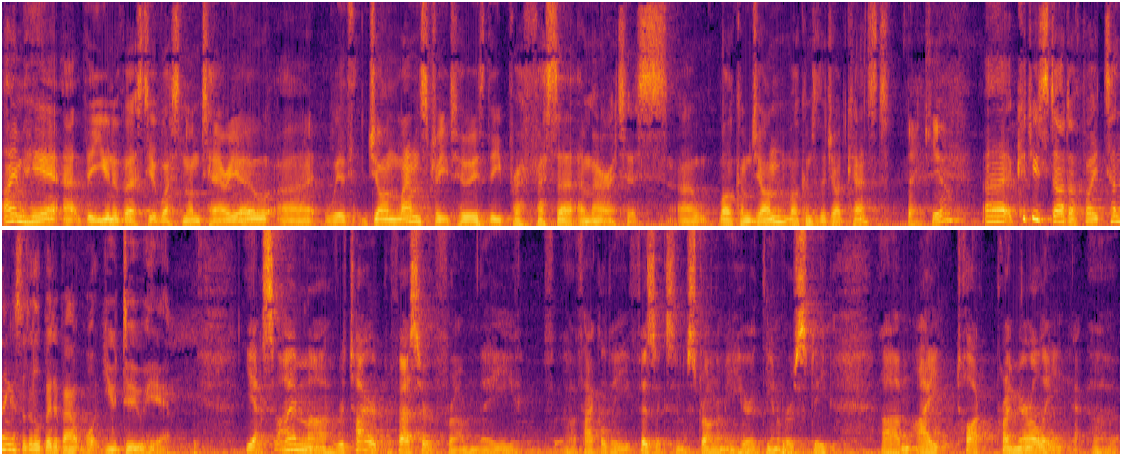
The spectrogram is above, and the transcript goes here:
I'm here at the University of Western Ontario uh, with John Landstreet, who is the Professor Emeritus. Uh, welcome, John. Welcome to the Jodcast. Thank you. Uh, could you start off by telling us a little bit about what you do here? Yes, I'm a retired professor from the uh, Faculty of Physics and Astronomy here at the university. Um, I taught primarily uh,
